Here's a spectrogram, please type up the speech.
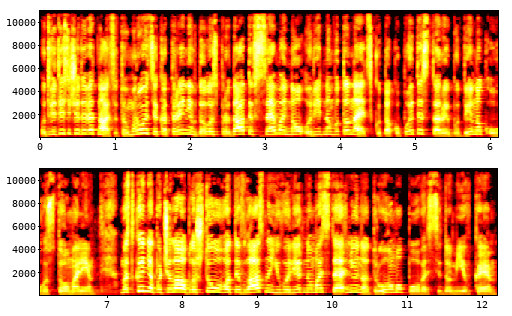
У 2019 році Катерині вдалося продати все майно у рідному Донецьку та купити старий будинок у Гостомелі. Мисткиня почала облаштовувати власну ювелірну майстерню на другому поверсі домівки.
